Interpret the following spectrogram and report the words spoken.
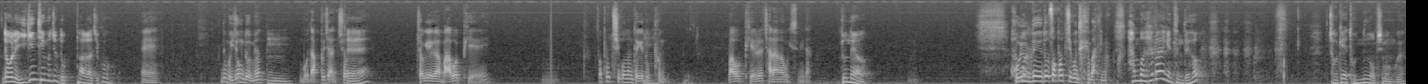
근데 원래 이긴 팀은 좀 높아가지고. 네. 근데 뭐 이 정도면 음. 뭐 나쁘지 않죠. 네. 저게가 마법 피해. 음, 서폿치고는 되게 높은 마법 피해를 자랑하고 있습니다. 좋네요. 골드도 서폿치고 되게 많이 먹고. 한번 해봐야겠는데요? 저게 돈 눈 없이 먹은 거예요.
